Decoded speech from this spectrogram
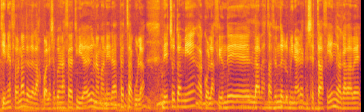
tiene zonas desde las cuales se pueden hacer actividades de una manera espectacular. De hecho también a colación de la adaptación de luminarias que se está haciendo, cada vez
